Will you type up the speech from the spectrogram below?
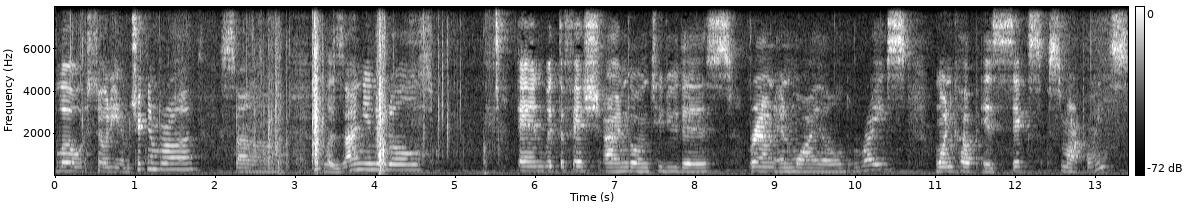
low sodium chicken broth, some lasagna noodles. And with the fish, I'm going to do this brown and wild rice. One cup is six smart points.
